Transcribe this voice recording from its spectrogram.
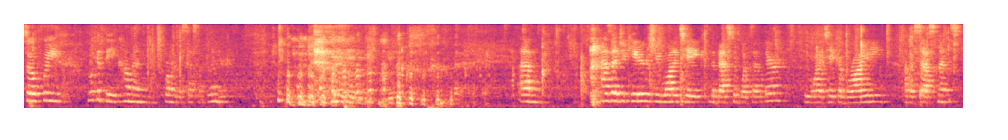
So if we look at the common formative assessment blender. Um, As educators, we want to take the best of what's out there. We want to take a variety of assessments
